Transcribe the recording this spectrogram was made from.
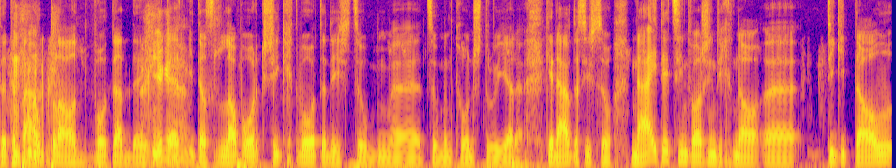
Der, der Bauplan, der dann äh, in, der, genau. in das Labor geschickt worden ist, zum, äh, zum konstruieren. Genau, das ist so. Nein, dort sind wahrscheinlich noch äh, digital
